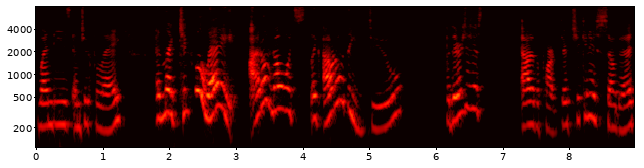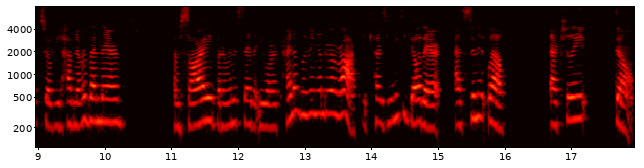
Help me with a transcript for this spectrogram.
Wendy's, and Chick fil A. And like Chick fil A, I don't know what's, like, I don't know what they do, but they're just out of the park. Their chicken is so good. So if you have never been there, I'm sorry, but I'm going to say that you are kind of living under a rock because you need to go there as soon as, well, actually, don't.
